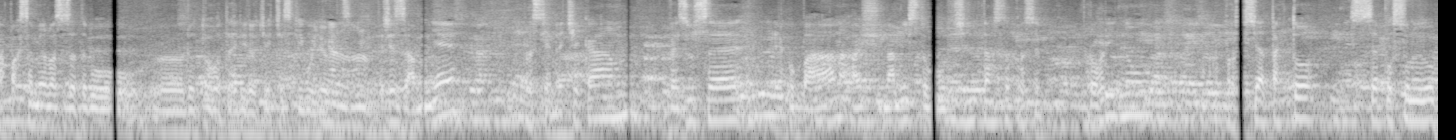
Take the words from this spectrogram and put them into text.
a pak jsem měl vlastně za tebou do toho tehdy, do těch českých Budějovic. Takže za mě prostě nečekám, vezu se jako pán až na místo určení, tam se to prostě prohlídnu prostě a takto se posunuju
